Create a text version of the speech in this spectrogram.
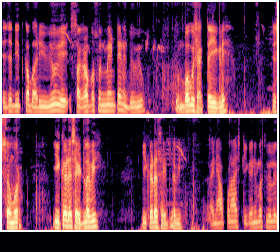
त्याच्यात इतका भारी व्ह्यू आहे. सकाळपासून मेंटेन आहे तो व्ह्यू तुम्ही बघू शकता इकडे. ते समोर. इकडे साईडला बी. इकडे साईडला बी. आणि आपण आज ठिकाणी बसलेलो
